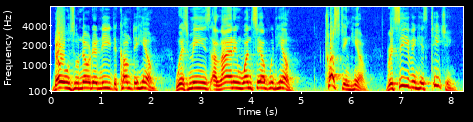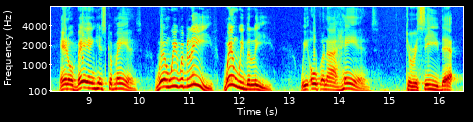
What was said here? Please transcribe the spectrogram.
those who know their need to come to Him, which means aligning oneself with Him, trusting Him, receiving His teaching, and obeying his commands. When we believe, when we believe, we open our hands to receive that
